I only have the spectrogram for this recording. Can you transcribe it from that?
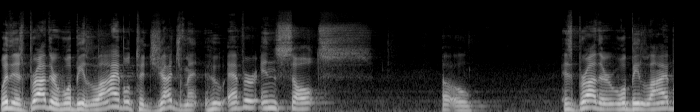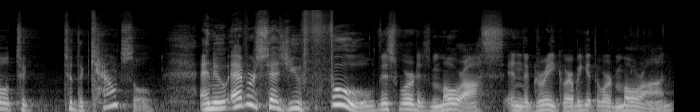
with his brother will be liable to judgment. Whoever insults oh, his brother will be liable to, to the council. And whoever says, you fool, this word is moros in the Greek, where we get the word moron.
